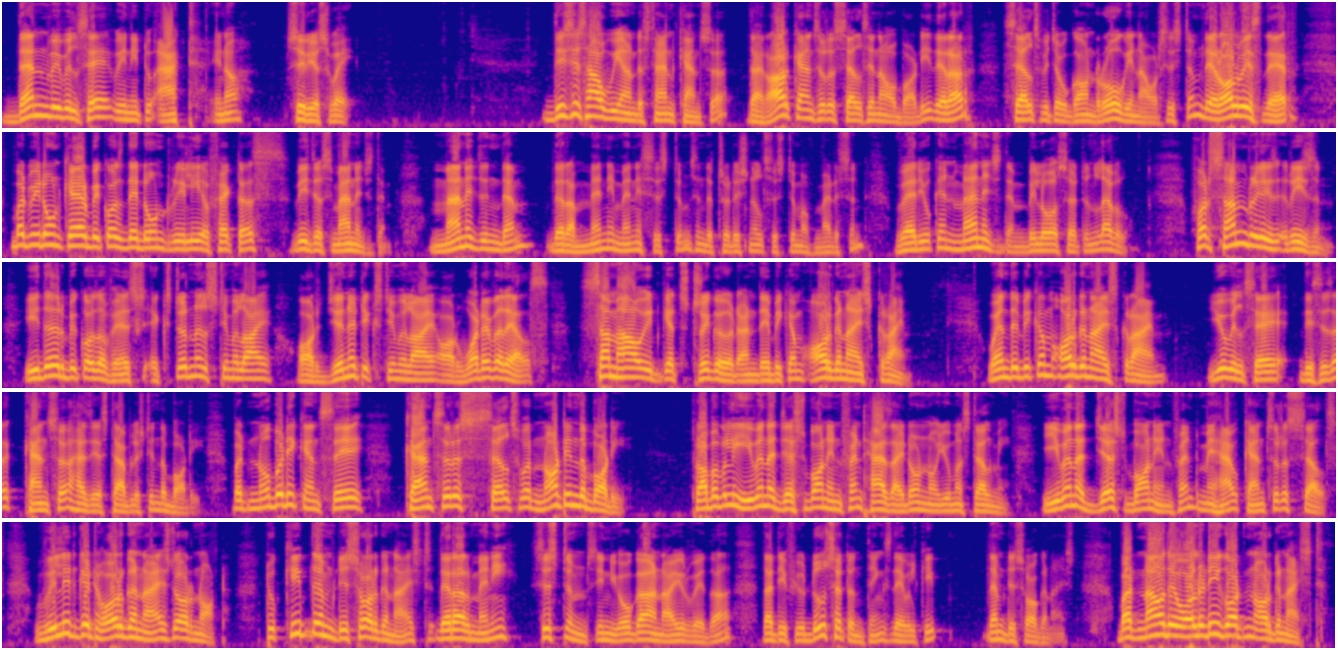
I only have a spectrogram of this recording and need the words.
then we will say we need to act in a serious way. This is how we understand cancer. There are cancerous cells in our body, there are cells which have gone rogue in our system, they're always there, but we don't care because they don't really affect us, we just manage them. Managing them, there are many, many systems in the traditional system of medicine where you can manage them below a certain level. For some re reason, either because of ex external stimuli or genetic stimuli or whatever else, somehow it gets triggered and they become organized crime. When they become organized crime, you will say this is a cancer has established in the body. But nobody can say cancerous cells were not in the body. Probably even a just-born infant has, I don't know, you must tell me. Even a just-born infant may have cancerous cells. Will it get organized or not? To keep them disorganized, there are many systems in yoga and Ayurveda that if you do certain things, they will keep them disorganized. But now they've already gotten organized.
